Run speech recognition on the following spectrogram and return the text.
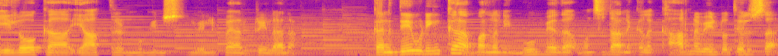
ఈ లోక యాత్రను ముగించుకుని వెళ్ళిపోయారు ప్రియులారా. కానీ దేవుడు ఇంకా మనల్ని భూమి మీద ఉంచడానికి గల కారణం ఏంటో తెలుసా?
